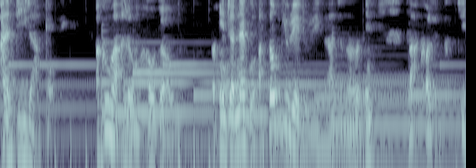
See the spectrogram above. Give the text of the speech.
ဖန်တီးတာပေါ့။အခုကအလုံးမဟုတ်တော့ဘူး။ internet ကိုအသုံးပြုတဲ့လူတွေကကျွန်တော်တို့ဘာခေါ်လဲဒီ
